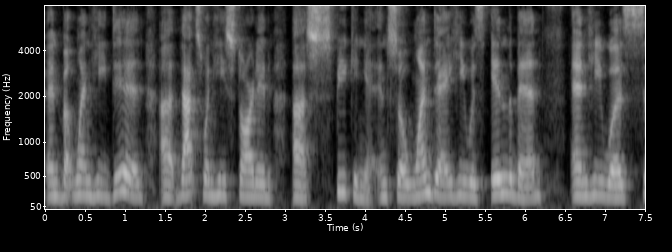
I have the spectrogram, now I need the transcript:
And but when he did, uh, that's when he started uh, speaking it. And so one day he was in the bed and he was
